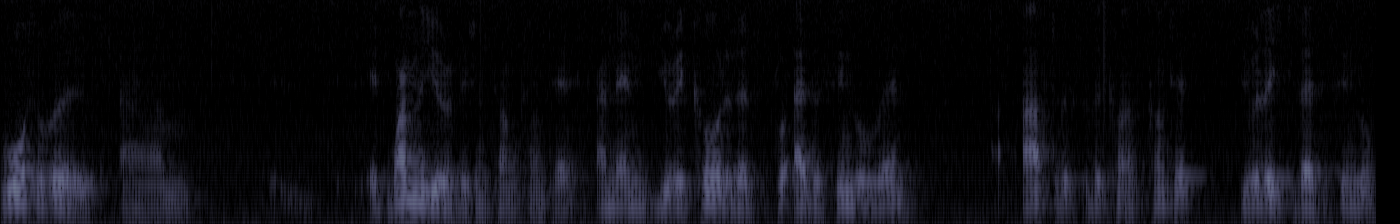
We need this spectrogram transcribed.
Waterloo, um, it won the Eurovision Song Contest, and then you recorded it as a single. Then, after the, the con- contest, you released it as a single.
